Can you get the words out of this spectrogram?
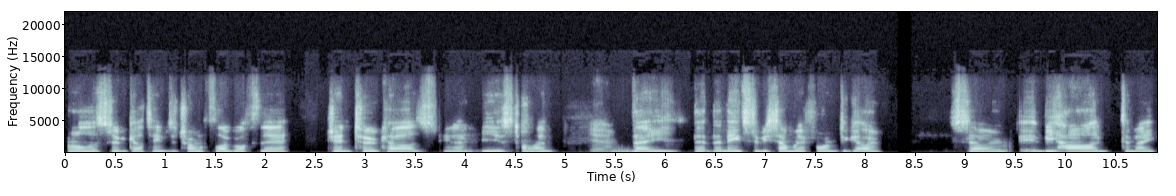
when all the supercar teams are trying to flog off their Gen Two cars in a mm. year's time. Yeah, they that there needs to be somewhere for them to go. So it'd be hard to make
